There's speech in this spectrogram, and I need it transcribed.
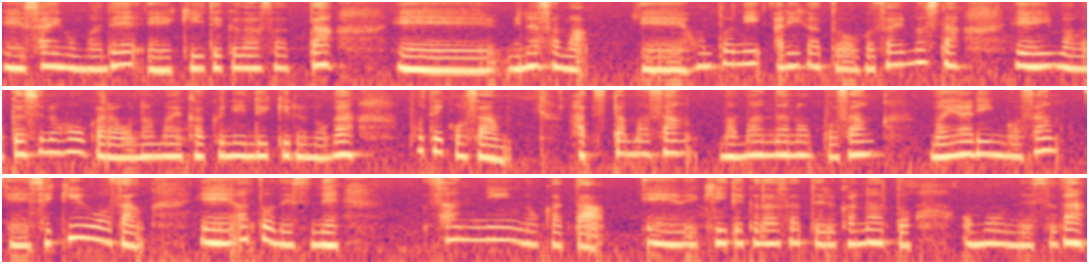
えー、最後まで、えー、聞いてくださった、えー、皆様えー、本当にありがとうございました、えー、今私の方からお名前確認できるのがポテコさん初玉さんママンナノッポさんマヤリンゴさん、えー、石油王さん、えあとですね3人の方えー、聞いてくださってるかなと思うんですが、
